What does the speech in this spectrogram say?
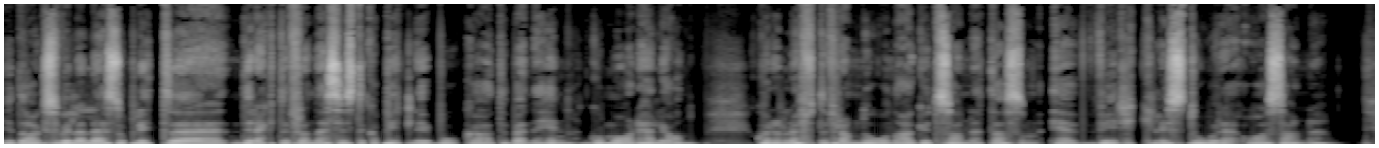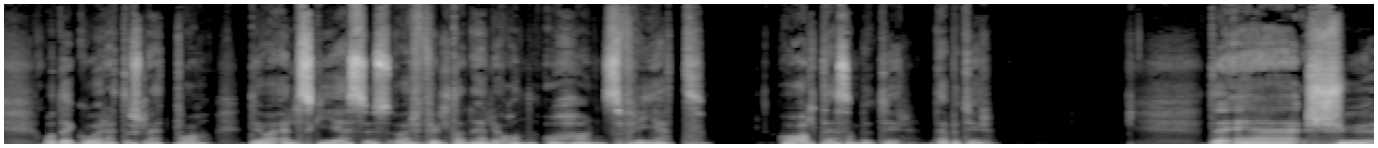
I dag så vil jeg lese opp litt eh, direkte fra nest siste kapittel i boka til Benny Hinn, 'God morgen, Hellige Ånd', hvor han løfter fram noen av Guds sannheter som er virkelig store og sanne. Og det går rett og slett på det å elske Jesus og være fylt av Den hellige ånd og hans frihet, og alt det som betyr, det betyr. Det er sju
